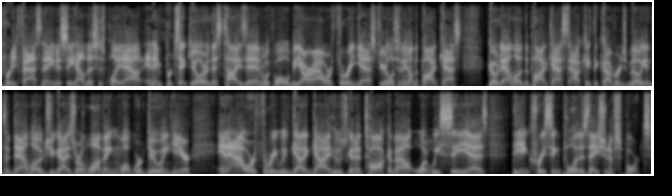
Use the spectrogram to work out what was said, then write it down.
pretty fascinating to see how this has played out. And in particular, this ties in with what will be our hour three guest. If you're listening on the podcast, go download the podcast, Outkick the Coverage, millions of downloads. You guys are loving what we're doing here. In hour three, we've got a guy who's going to talk about what we see as the increasing politicization of sports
